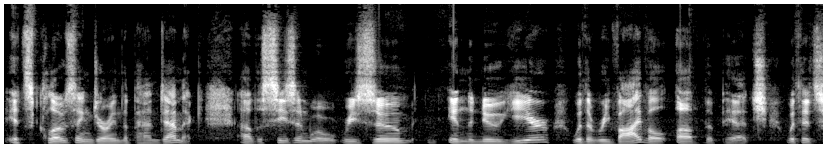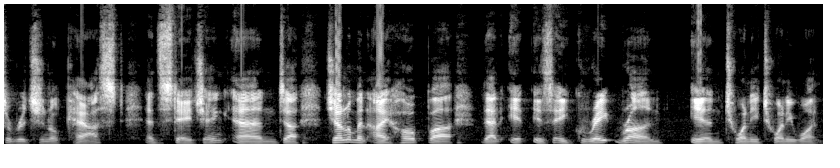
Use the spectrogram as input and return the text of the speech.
its closing during the pandemic. Uh, the season will resume in the new year with a revival of The Pitch with its original cast and staging. And, uh, gentlemen, I hope uh, that it is a great run in 2021.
